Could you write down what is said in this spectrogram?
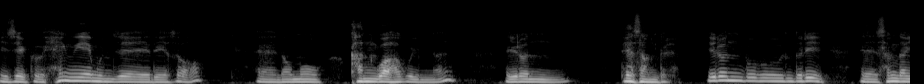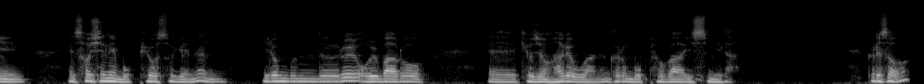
이제 그 행위의 문제에 대해서 너무 간과하고 있는 이런 대상들 이런 부분들이 상당히 서신의 목표 속에는 이런 분들을 올바로 교정하려고 하는 그런 목표가 있습니다. 그래서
